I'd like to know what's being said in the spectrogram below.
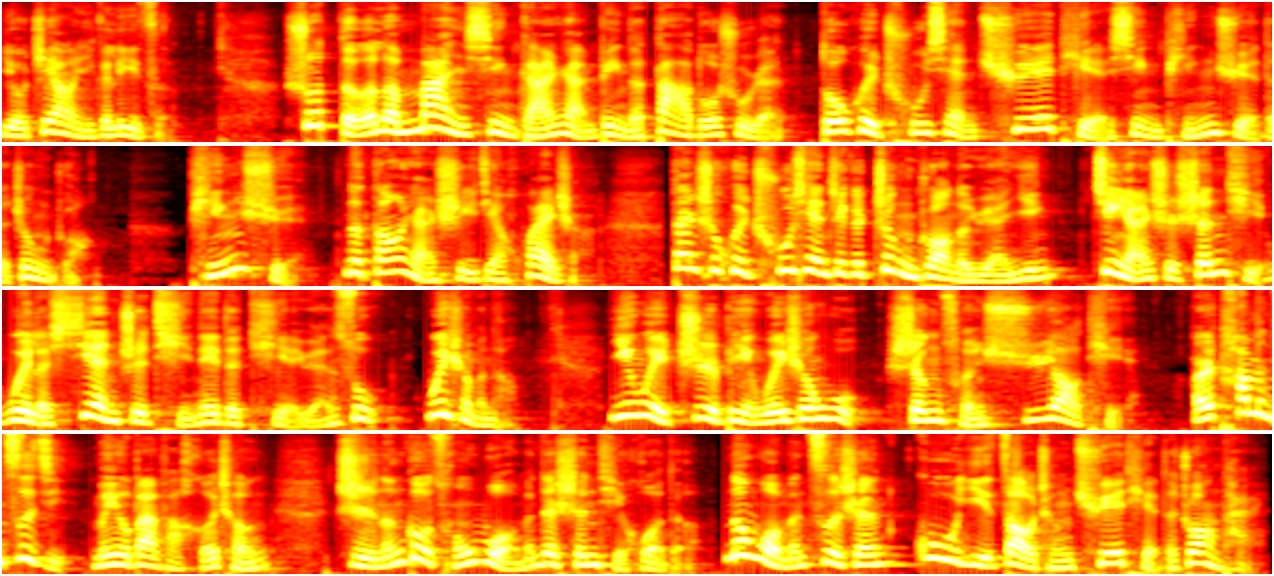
有这样一个例子，说得了慢性感染病的大多数人都会出现缺铁性贫血的症状，贫血那当然是一件坏事儿。但是会出现这个症状的原因，竟然是身体为了限制体内的铁元素。为什么呢？因为致病微生物生存需要铁，而它们自己没有办法合成，只能够从我们的身体获得。那我们自身故意造成缺铁的状态，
